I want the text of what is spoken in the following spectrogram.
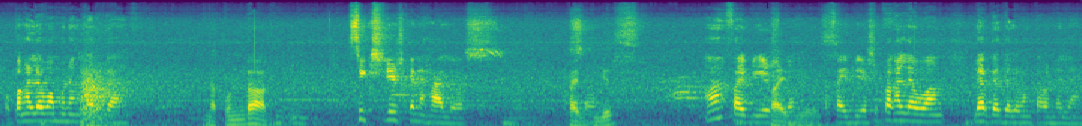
O pangalawa mo ng larga? Napundar. Six years ka na halos. Five So, years. Ah, five years Five ba? years. Five years. So, pangalawang larga, dalawang taon na lang.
